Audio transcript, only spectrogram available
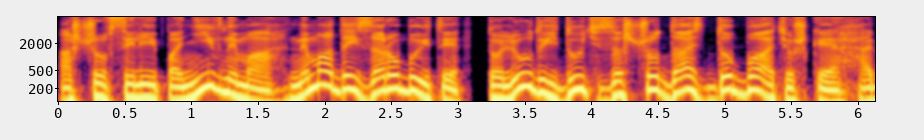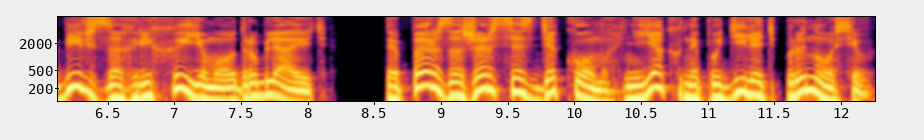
а що в селі панів нема, нема де й заробити, то люди йдуть за що дасть до батюшки, а більш за гріхи йому одробляють. Тепер зажерся з дяком, ніяк не поділять приносів.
